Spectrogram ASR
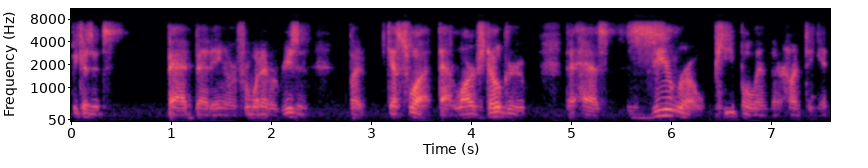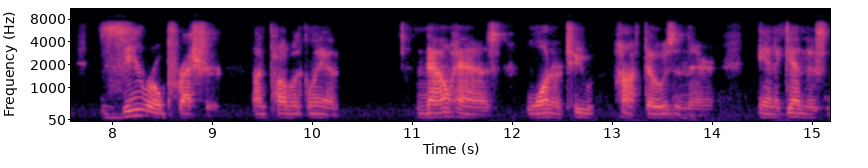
because it's bad bedding or for whatever reason. But guess what? That large doe group that has zero people in there hunting it, zero pressure on public land, now has one or two hot does in there. And again, there's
